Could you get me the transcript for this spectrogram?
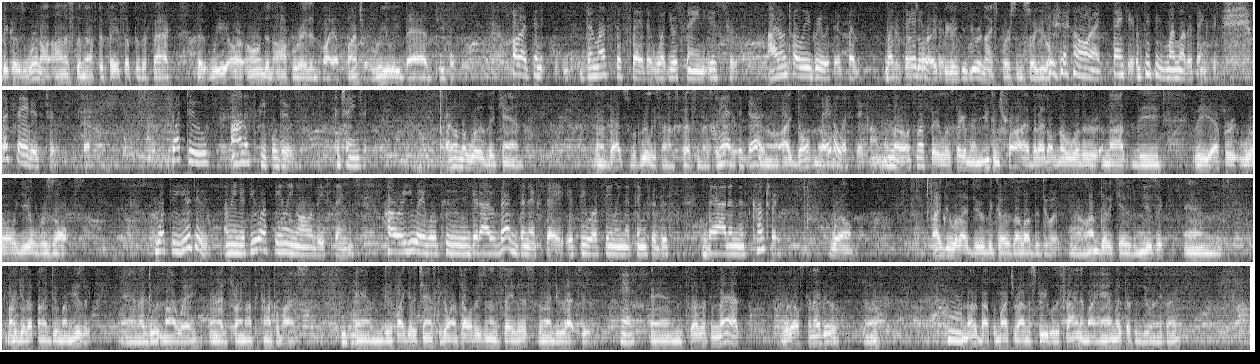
because we're not honest enough to face up to the fact that we are owned and operated by a bunch of really bad people. All right, then, then let's just say that what you're saying is true. I don't totally agree with it, but let's If say that's it all true. because you're a nice person, so you don't. All right, thank you. My mother thanks you. Let's say it is true. What do honest people do to change it? I don't know whether they can. Uh, that's what really sounds pessimistic. Yes, I, it does. You know, I don't know. Fatalistic almost. No, it's not fatalistic. I mean, you can try, but I don't know whether or not the the effort will yield results. What do you do? I mean, if you are feeling all of these things, how are you able to get out of bed the next day if you are feeling that things are this bad in this country? Well, I do what I do because I love to do it. You know, I'm dedicated to music, and I get up and I do my music, and I do it my way, and I try not to compromise. Mm-hmm. And if I get a chance to go on television and say this, then I do that too. Yes. And other than that, what else can I do? You know? I'm not about to march around the street with a sign in my hand. That doesn't do anything.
